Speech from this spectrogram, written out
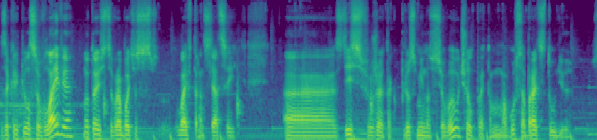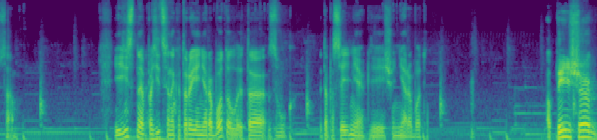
закрепился в лайве, ну, то есть в работе с лайв-трансляцией. А, Здесь уже так плюс-минус все выучил, поэтому могу собрать студию сам. Единственная позиция, на которой я не работал, это звук. Это последняя, где я еще не работал. А ты еще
